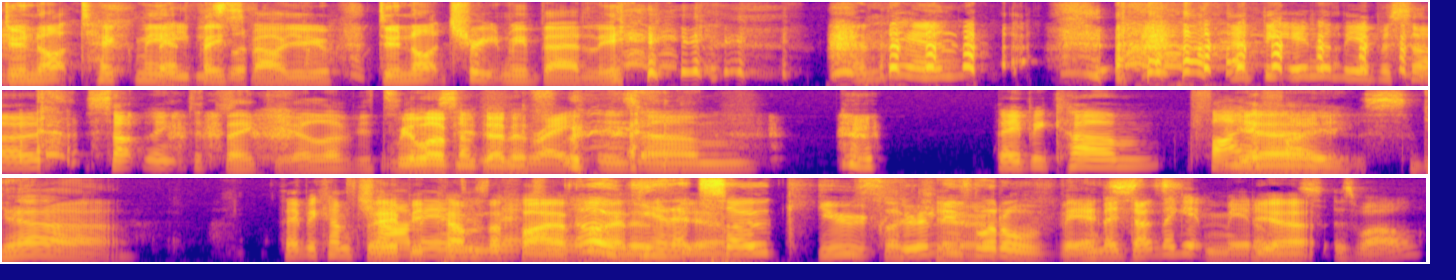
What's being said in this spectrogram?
Do "Mm, not take me at face lifting value. Do not treat me badly. And then at the end of the episode, something to Thank you. I love you too. We love you, something Dennis. great is um they become firefighters. Yeah. They become They become the naturally. Oh yeah, that's yeah. so cute. So They're in these cute. little vests. And they don't they get medals Yeah. as well?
